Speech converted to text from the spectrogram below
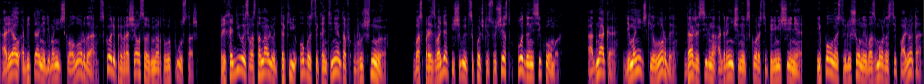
ареал обитания демонического лорда вскоре превращался в мертвую пустошь. Приходилось восстанавливать такие области континентов вручную, воспроизводя пищевые цепочки существ вплоть до насекомых. Однако демонические лорды, даже сильно ограниченные в скорости перемещения и полностью лишенные возможности полета,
